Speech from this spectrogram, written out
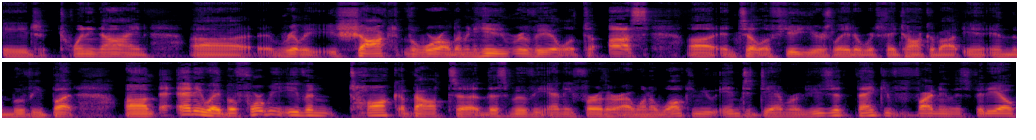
age 29, uh, really shocked the world. I mean, he didn't reveal it to us uh, until a few years later, which they talk about in, in the movie. But um, anyway, before we even talk about uh, this movie any further, I want to welcome you into Dan Reviews It. Thank you for finding this video.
